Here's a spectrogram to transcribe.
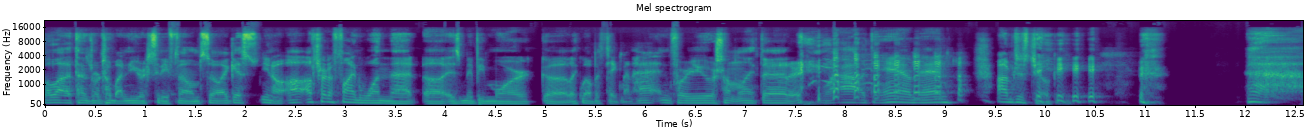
a lot of times we're talking about New York City films, so I guess you know I'll, I'll try to find one that uh, is maybe more uh, like, well, let's take Manhattan for you or something like that. Or Wow, damn, man. I'm just joking.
